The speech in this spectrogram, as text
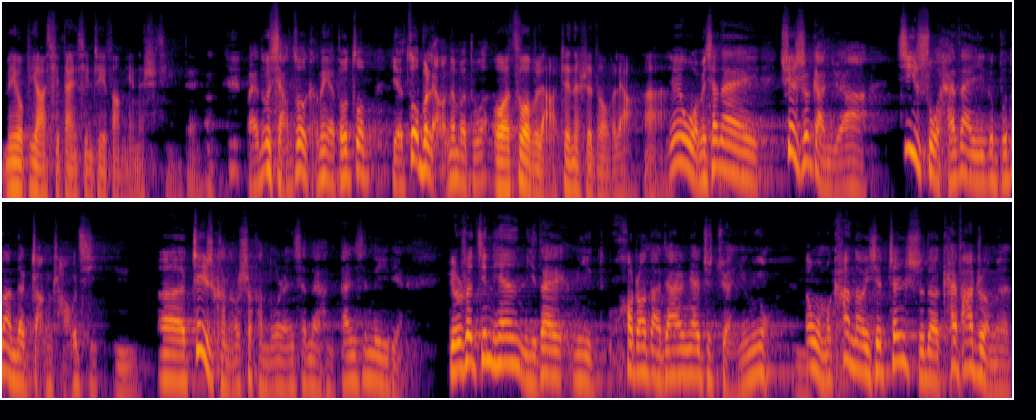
没有必要去担心这方面的事情。对，百度想做，可能也都做，也做不了那么多。我做不了，真的是做不了啊！因为我们现在确实感觉啊，技术还在一个不断的涨潮期。嗯，呃，这是可能是很多人现在很担心的一点。比如说，今天你在你号召大家应该去卷应用，那我们看到一些真实的开发者们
